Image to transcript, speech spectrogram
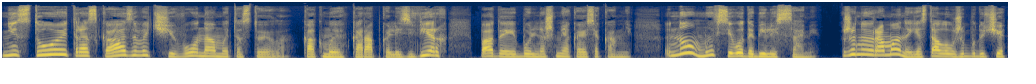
Не стоит рассказывать, чего нам это стоило, как мы карабкались вверх, падая и больно шмякаясь о камни. Но мы всего добились сами. Женой Романа я стала уже будучи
